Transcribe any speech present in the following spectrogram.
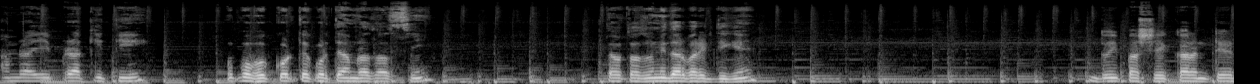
আমরা এই প্রাকৃতি উপভোগ করতে করতে আমরা যাচ্ছি। জমিদার বাড়ির দিকে। দুই পাশে কারেন্টের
